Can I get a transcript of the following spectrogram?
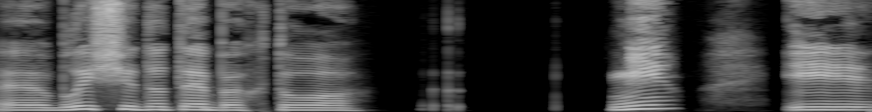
е, ближчий до тебе, хто е, ні. І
